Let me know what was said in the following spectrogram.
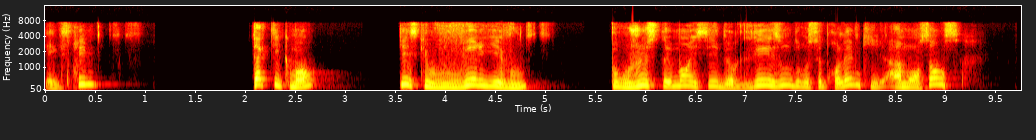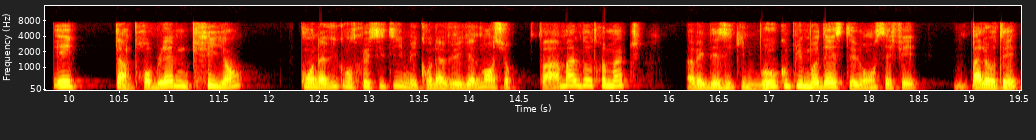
exprime, tactiquement, qu'est-ce que vous verriez, vous, pour justement essayer de résoudre ce problème qui, à mon sens, est un problème criant qu'on a vu contre City, mais qu'on a vu également sur pas mal d'autres matchs, avec des équipes beaucoup plus modestes et où on s'est fait balloter,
